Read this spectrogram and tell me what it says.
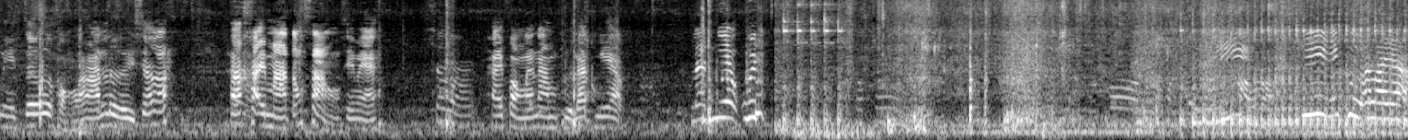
เนเจอร์ของร้านเลยใช่ไหมถ้าใครมาต้องสั่งใช่ไหมใช่ไหมให้ฟังแนะนำคือรัดเงียบ แล้วเงียบอุ้ยพี่นี่คืออะไรอะ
